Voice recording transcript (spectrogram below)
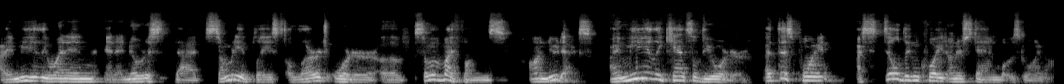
I immediately went in and I noticed that somebody had placed a large order of some of my funds on Newdex. I immediately canceled the order. At this point, I still didn't quite understand what was going on.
